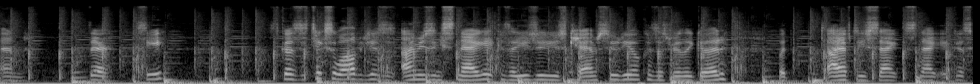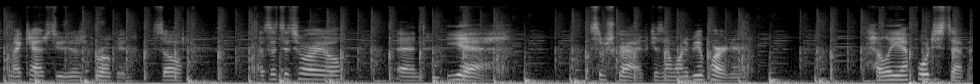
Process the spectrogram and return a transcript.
And there, see? It's because it takes a while because I'm using Snagit because I usually use Cam Studio because it's really good. But I have to use Snag Snagit because my Cam Studio is broken. So that's a tutorial. And yeah, subscribe because I want to be a partner. Hell yeah, 47.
